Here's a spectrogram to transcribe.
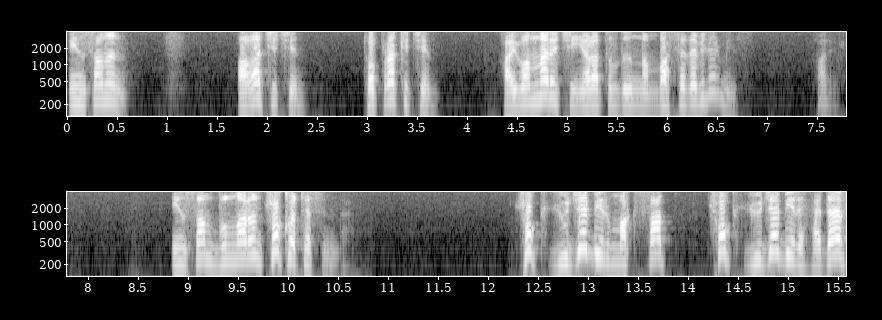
İnsanın ağaç için, toprak için, hayvanlar için yaratıldığından bahsedebilir miyiz? Hayır. İnsan bunların çok ötesinde. Çok yüce bir maksat, çok yüce bir hedef,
